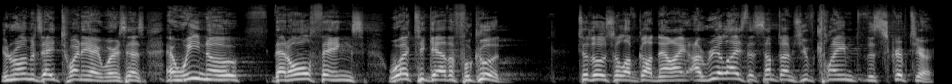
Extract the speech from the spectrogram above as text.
in Romans 8 28, where it says, And we know that all things work together for good to those who love God. Now, I, I realize that sometimes you've claimed the scripture,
